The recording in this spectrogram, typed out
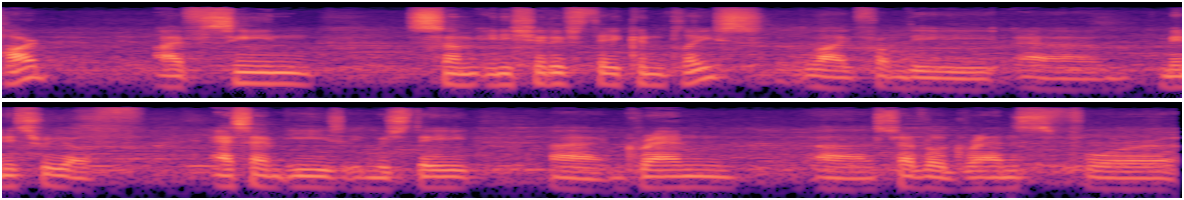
part, I've seen some initiatives taken place, like from the um, Ministry of SMEs, in which they uh, grant uh, several grants for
